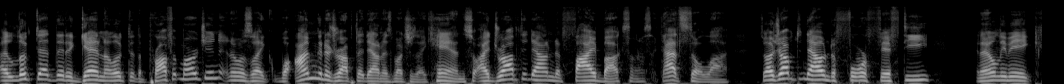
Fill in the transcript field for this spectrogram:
I looked at that again. I looked at the profit margin and I was like, well, I'm going to drop that down as much as I can. So I dropped it down to five bucks and I was like, that's still a lot. So I dropped it down to 450 and I only make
